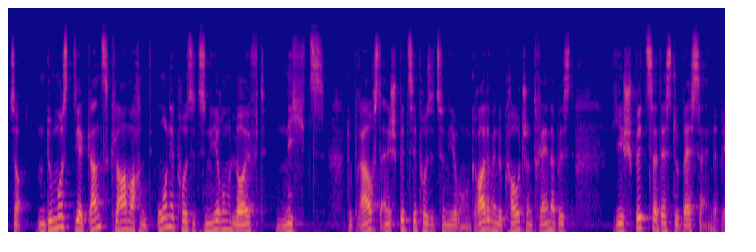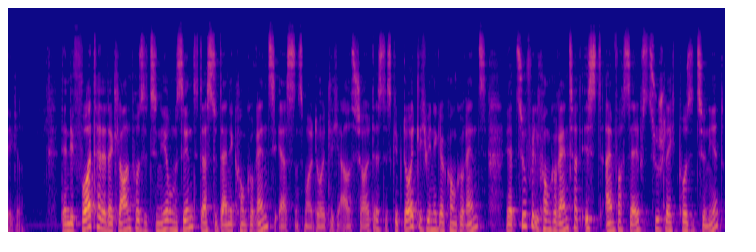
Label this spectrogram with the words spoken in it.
So, und du musst dir ganz klar machen, ohne Positionierung läuft nichts. Du brauchst eine spitze Positionierung. Und gerade wenn du Coach und Trainer bist, je spitzer, desto besser in der Regel. Denn die Vorteile der klaren Positionierung sind, dass du deine Konkurrenz erstens mal deutlich ausschaltest. Es gibt deutlich weniger Konkurrenz. Wer zu viel Konkurrenz hat, ist einfach selbst zu schlecht positioniert.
